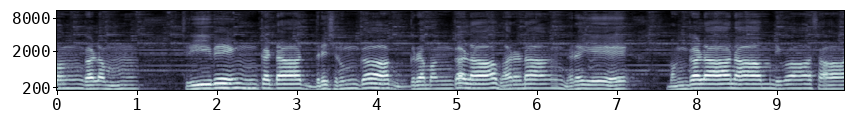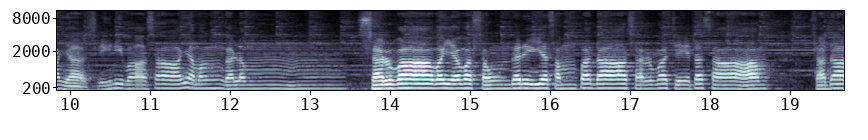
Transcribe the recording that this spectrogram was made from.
मङ्गलम्। श्रीवेङ्कटाद्रिशृङ्गाग्रमङ्गलाभरणाङ्घ्रये मङ्गलानां निवासाय श्रीनिवासाय मङ्गलम्। सर्वावयवसौन्दर्यसम्पदा सर्वचेतसां सदा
